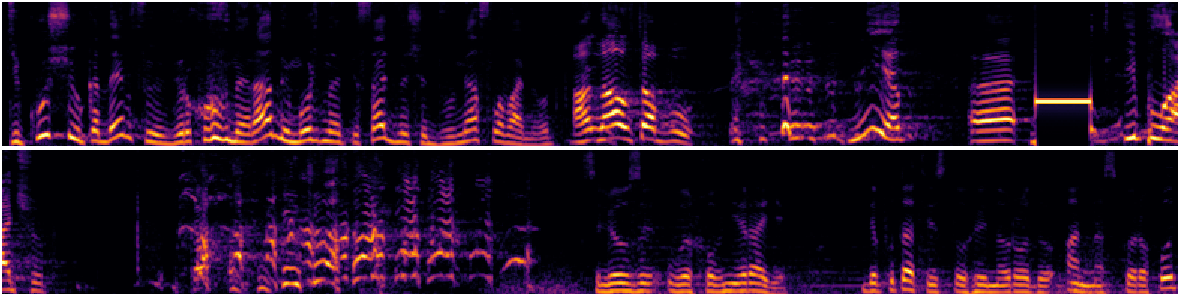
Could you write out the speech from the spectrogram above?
текущую каденцию Верховной Рады можно описать, значит, двумя словами. Вот Анал табу. Нет. э, и плачут. Сльози у Верховній Раді. Депутат від Слуги народу Анна Скороход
